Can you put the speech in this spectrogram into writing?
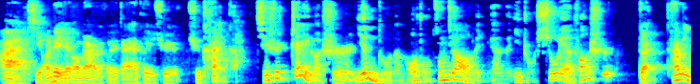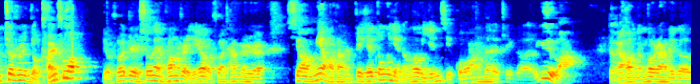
哎，喜欢这些方面的，可以大家可以去去看一看。其实这个是印度的某种宗教里面的一种修炼方式。对他们就是有传说，有说这是修炼方式，也有说他们是希望庙上这些东西能够引起国王的这个欲望，对然后能够让这个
